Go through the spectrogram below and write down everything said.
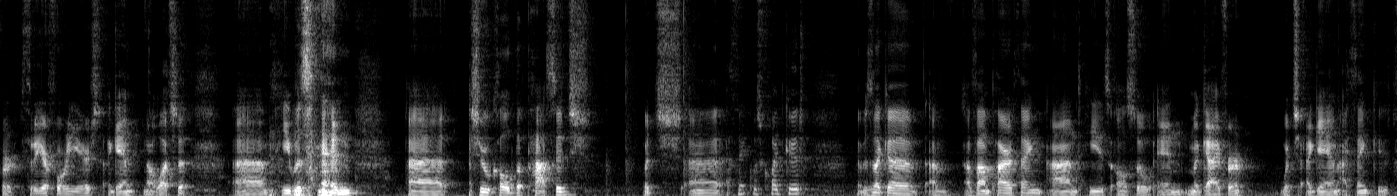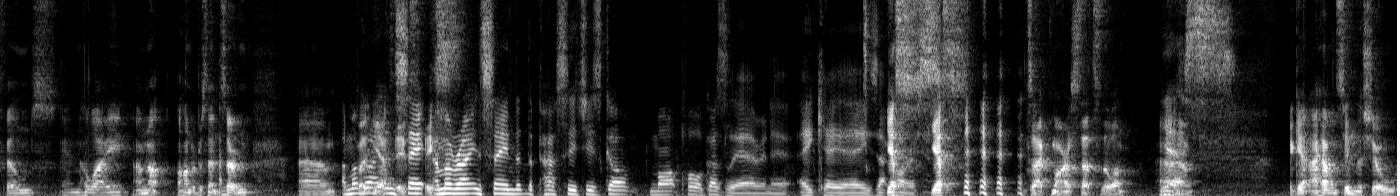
for three or four years. Again, not watched it. Um, he was in uh, a show called The Passage, which uh, I think was quite good. It was like a, a, a vampire thing, and he is also in MacGyver, which again I think it films in Hawaii. I'm not 100 percent certain. Um, Am I but right yeah, in it's- saying? it's- Am I right in saying that the passage has got Mark Paul Gosselaar in it, aka Zach Yes, Morris? yes. Zach Morris, that's the one. Um, yes. Again, I haven't seen the show,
